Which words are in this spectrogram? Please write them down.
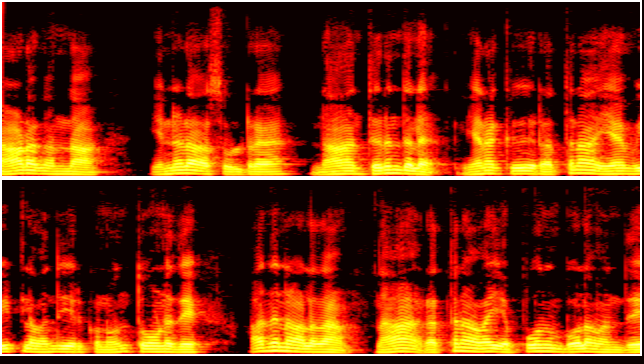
நாடகம்தான். என்னடா சொல்கிற நான் திருந்தலை. எனக்கு ரத்னா என் வீட்டில் வந்து இருக்கணும்னு தோணுது. அதனால தான் நான் ரத்னாவை எப்போதும் போல் வந்து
